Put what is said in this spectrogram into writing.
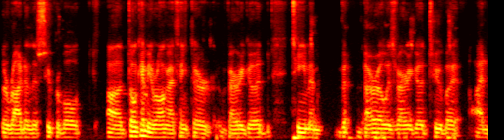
the ride of the Super Bowl. Uh, don't get me wrong, I think they're a very good team, and Burrow is very good too, but I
